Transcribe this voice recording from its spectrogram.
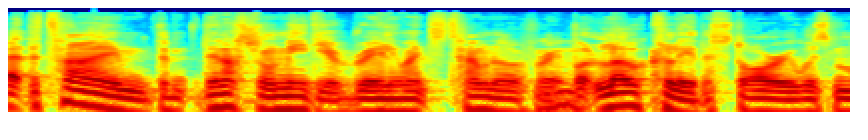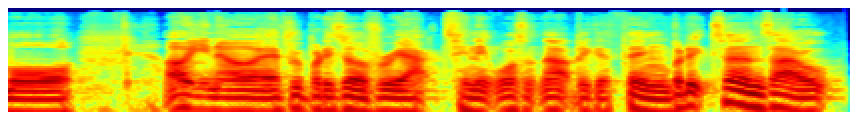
at the time, the, the national media really went to town over mm. it. But locally, the story was more, oh, you know, everybody's overreacting. It wasn't that big a thing. But it turns out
